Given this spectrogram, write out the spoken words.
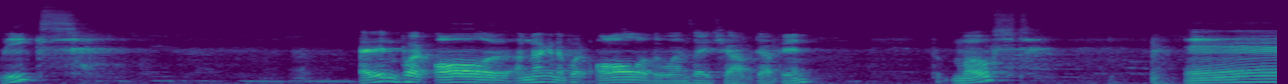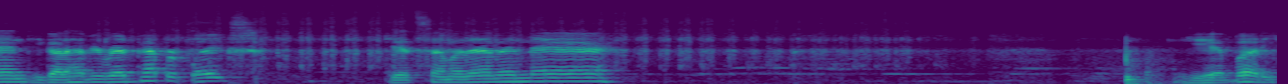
Leeks. I didn't put all of, I'm not to put all of the ones I chopped up in, but most. And you got to have your red pepper flakes. Get some of them in there. Yeah, buddy.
